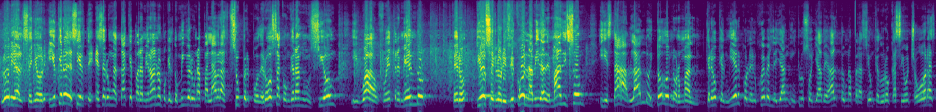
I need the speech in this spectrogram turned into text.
Gloria al Señor. Y yo quiero decirte, ese era un ataque para mi hermano porque el domingo era una palabra súper poderosa, con gran unción. Y wow, fue tremendo. Pero Dios se glorificó en la vida de Madison y está hablando y todo normal. Creo que el miércoles, el jueves le dan incluso ya de alta una operación que duró casi ocho horas.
